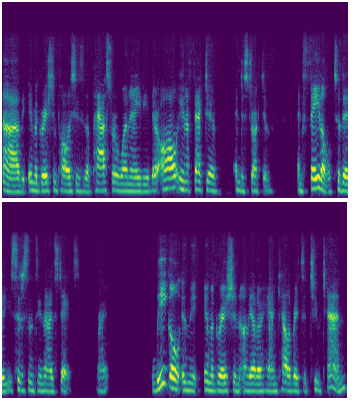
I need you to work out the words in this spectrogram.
Uh, the immigration policies of the past were 180. They're all ineffective and destructive and fatal to the citizens of the United States, right? Legal in the immigration, on the other hand, calibrates at 210,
